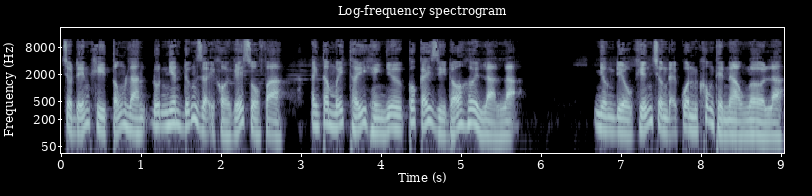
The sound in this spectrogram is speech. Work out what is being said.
cho đến khi Tống Lan đột nhiên đứng dậy khỏi ghế sofa, anh ta mới thấy hình như có cái gì đó hơi lạ lạ. Nhưng điều khiến Trương Đại Quân không thể nào ngờ là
